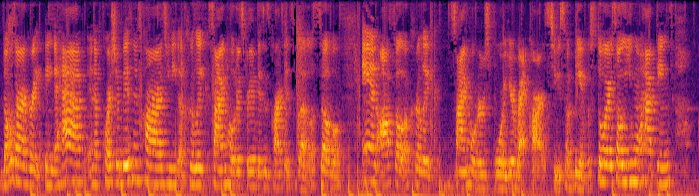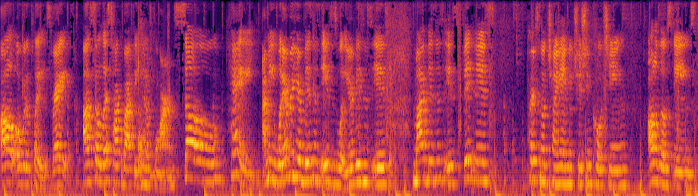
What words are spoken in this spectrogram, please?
Those are a great thing to have. And of course, your business cards, you need acrylic sign holders for your business cards as well. So, and also acrylic sign holders for your rack cards too. So be able to store it so you won't have things all over the place, right? Also, let's talk about the uniform. So, hey, I mean, whatever your business is, is what your business is. My business is fitness, personal training, nutrition coaching, all of those things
